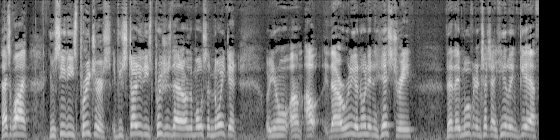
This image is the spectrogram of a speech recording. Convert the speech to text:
That's why you see these preachers. If you study these preachers that are the most anointed, you know, um, out, that are really anointed in history, that they move it in such a healing gift.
